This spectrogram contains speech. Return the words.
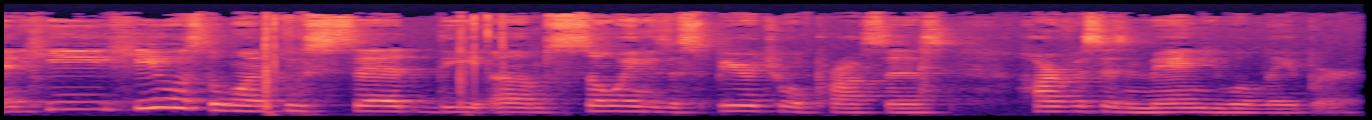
And he he was the one who said the um, sowing is a spiritual process, harvest is manual labor.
